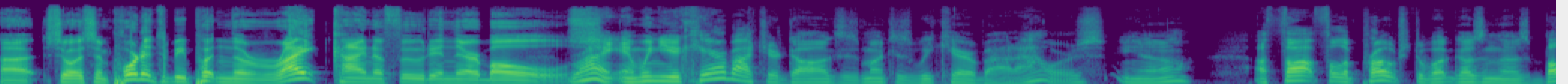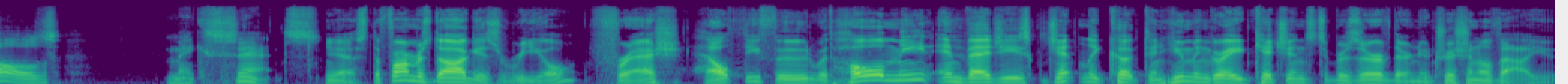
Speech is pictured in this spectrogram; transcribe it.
Uh, so it's important to be putting the right kind of food in their bowls. Right, and when you care about your dogs as much as we care about ours, you know, a thoughtful approach to what goes in those bowls makes sense. Yes, the farmer's dog is real, fresh, healthy food with whole meat and veggies gently cooked in human grade kitchens to preserve their nutritional value.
